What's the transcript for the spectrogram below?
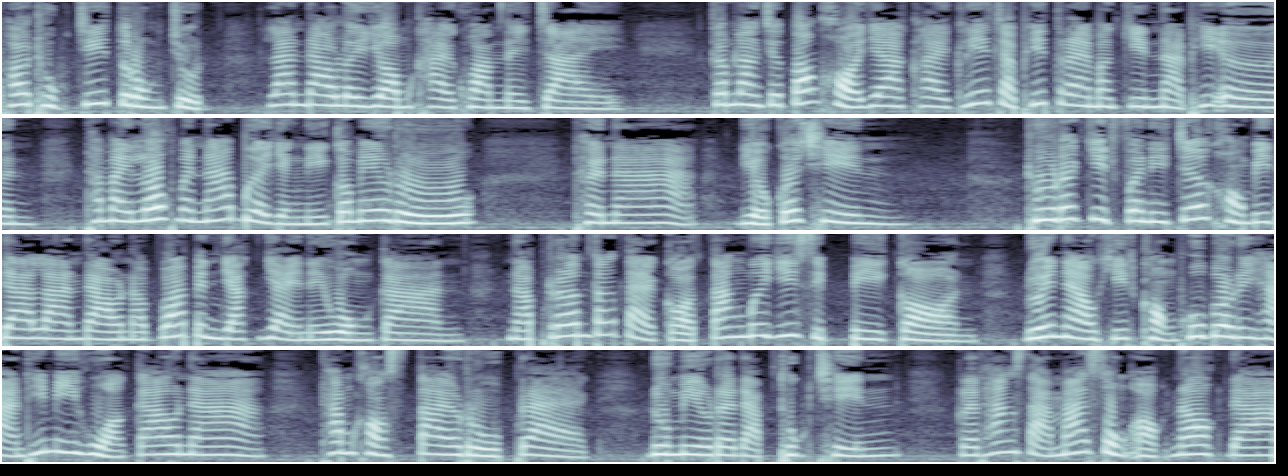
พอถูกจี้ตรงจุดลานดาวเลยยอมคลายความในใจ กำลังจะต้องขอยาคลายเครียดจากพี่แตรมากินน่ะพี่เอิญทำไมโลกมันน่าเบื่ออย่างนี้ก็ไม่รู้ เธอนาเดี๋ยวก็ชิน ธุรกิจเฟอร์นิเจอร์ของบิดาลานดาวนับว่าเป็นยักษ์ใหญ่ในวงการ นับเริ่มตั้งแต่ก่อตั้งเมื่อ 20 ปีก่อน ด้วยแนวคิดของผู้บริหารที่มีหัวก้าวหน้าทำของสไตล์หรูแปลก ดูมีระดับทุกชิ้น กระทั่งสามารถส่งออกนอกได้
